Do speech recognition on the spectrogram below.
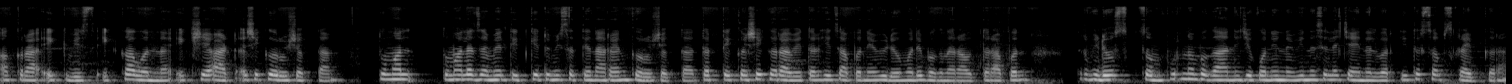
अकरा एकवीस एक्कावन्न एकशे आठ असे करू शकता. तुम्हाला तुम्हाला जमेल तितके तुम्ही सत्यनारायण करू शकता. तर ते कसे करावे? तर हेच आपण या व्हिडिओमध्ये बघणार आहोत. तर आपण तर व्हिडिओ संपूर्ण बघा आणि जे कोणी नवीन असेल या चॅनलवरती तर सबस्क्राईब करा.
